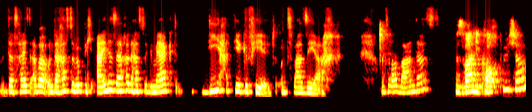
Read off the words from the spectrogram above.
das heißt aber, und da hast du wirklich eine Sache, da hast du gemerkt, die hat dir gefehlt und zwar sehr. Und zwar waren das? Das waren die Kochbücher,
